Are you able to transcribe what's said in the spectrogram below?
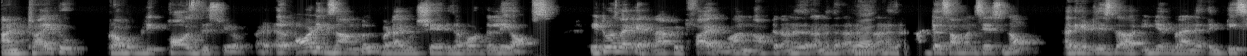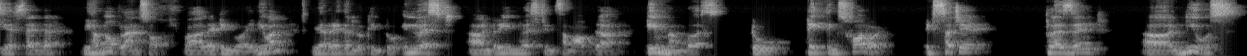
and try to probably pause this way. Right? An odd example, but I would share is about the layoffs. It was like a rapid fire, one after another, another, another, Right. another, until someone says no. I think at least the Indian brand, I think TCS said that we have no plans of uh, letting go anyone. We are rather looking to invest and reinvest in some of the team members to take things forward. It's such a pleasant uh, news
